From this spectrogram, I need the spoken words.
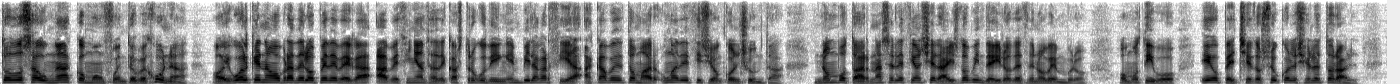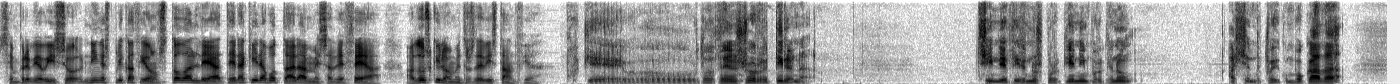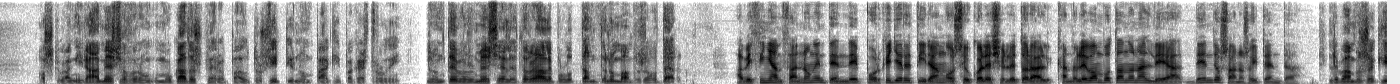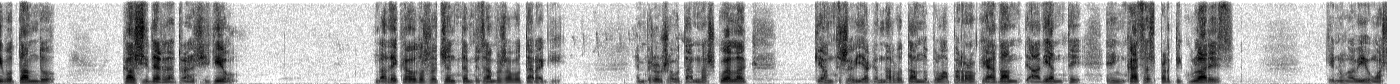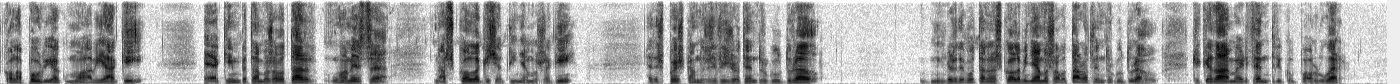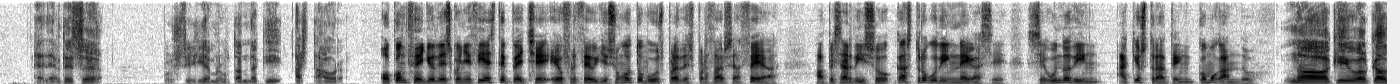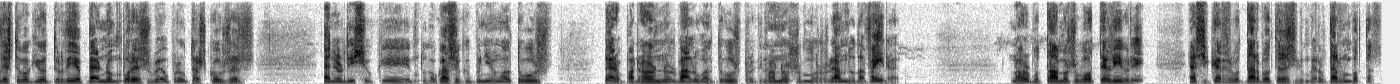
Todos a unha como en Fuente Ovejuna. Ao igual que na obra de Lope de Vega, a veciñanza de Castro Gudín en Vila García acaba de tomar unha decisión conxunta, non votar nas eleccións xerais do vindeiro 10 de novembro. O motivo é o peche do seu colexio electoral. Sen previo aviso, nin explicacións, toda a aldea terá que ir a votar á mesa de CEA, a 2 km de distancia. Porque os do censo retirana, sin decirnos por qué nin por que non. A xente foi convocada Os que van ir á mesa foron convocados, pero para outro sitio, non para aquí, para Castrodín. Non temos mesa electoral e, polo tanto, non vamos a votar. A veciñanza non entende por que lle retiran o seu colexio electoral cando levan votando na aldea dende os anos 80. Levamos aquí votando casi desde a transición. Na década dos 80 empezamos a votar aquí. Empezamos a votar na escuela, que antes había que andar votando pola parroquia adiante en casas particulares, que non había unha escola pública como había aquí, E aquí empezamos a votar cunha mesa na escola que xa tiñamos aquí. E despois, cando se fixo o centro cultural, en vez de votar na escola, viñamos a votar ao centro cultural, que quedaba máis céntrico para o lugar. E desde esa, pois, seguíamos votando aquí hasta ahora. O Concello descoñecía este peche e ofreceulles un autobús para desplazarse a CEA. A pesar diso, Castro Gudín négase, segundo din, a que os traten como gando. No, aquí o alcalde estuvo aquí outro día, pero non por eso, veu por outras cousas, e nos dixo que, en todo caso, que puñía un autobús, pero para nós nos vale un autobús, porque nós non somos gando da feira. Nós votamos o voto libre, e se queres votar, votas, e se non queres votar, non votas.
